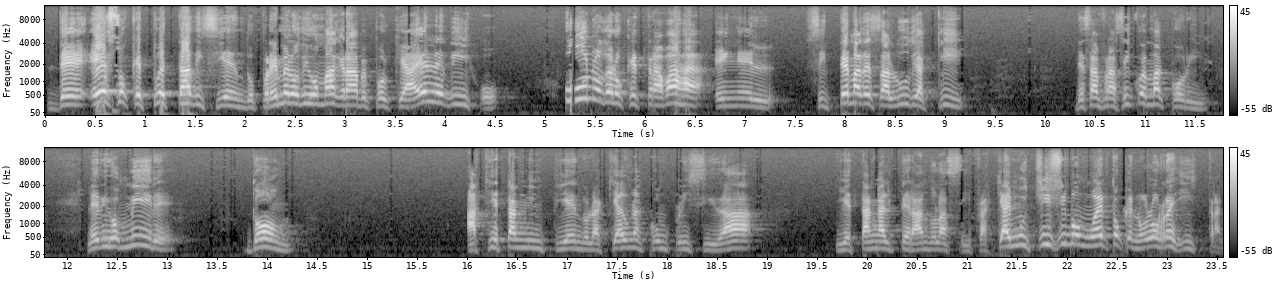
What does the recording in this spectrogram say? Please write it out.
de eso que tú estás diciendo, pero él me lo dijo más grave porque a él le dijo uno de los que trabaja en el sistema de salud de aquí, de San Francisco de Macorís, le dijo, mire, don, aquí están mintiéndole, aquí hay una complicidad y están alterando las cifras. Aquí hay muchísimos muertos que no lo registran.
